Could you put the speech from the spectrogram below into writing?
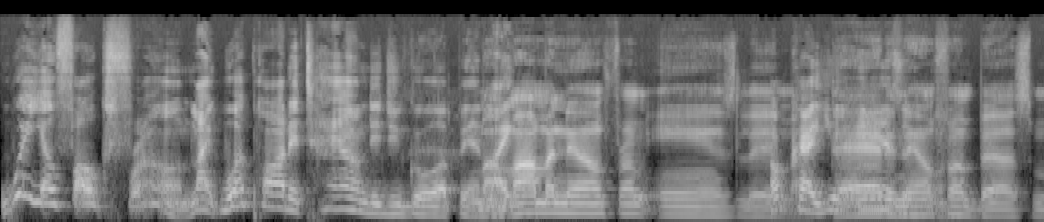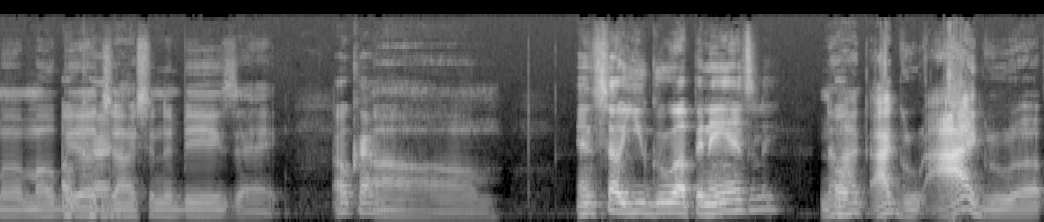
where your folks from? Like, what part of town did you grow up in? My like, mama and them from Ensley. Okay, you dad Ensley. and them from Bessemer, Mobile Okay. Junction to be exact. okay. Um, and so you grew up in Ensley? No, Oh. I, I grew. I grew up.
